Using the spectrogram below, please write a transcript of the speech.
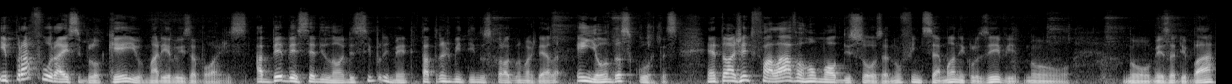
E para furar esse bloqueio, Maria Luísa Borges, a BBC de Londres simplesmente está transmitindo os programas dela em ondas curtas. Então a gente falava, Romualdo de Souza, no fim de semana, inclusive, no, no Mesa de Bar,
